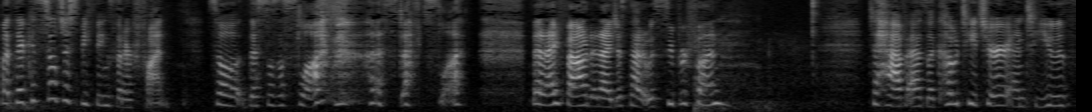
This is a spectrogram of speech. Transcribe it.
but there can still just be things that are fun. So this was a sloth, a stuffed sloth that I found, and I just thought it was super fun to have as a co-teacher and to use.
